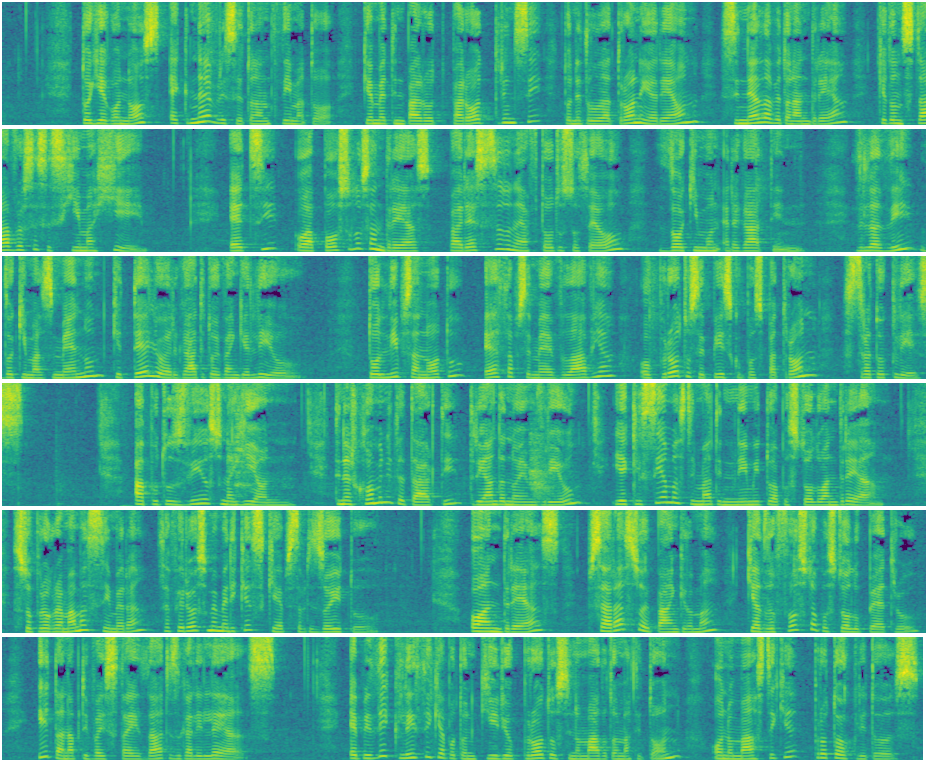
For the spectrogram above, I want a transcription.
Το γεγονός εκνεύρισε τον ανθήματο και με την παρότρινση των ειδωλατρών ιερέων συνέλαβε τον Ανδρέα και τον σταύρωσε σε σχήμα χ. Έτσι, ο Απόστολος Ανδρέας παρέστησε τον εαυτό του στο Θεό δόκιμον εργάτην, δηλαδή δοκιμασμένον και τέλειο εργάτη το Ευαγγελίο. Το λείψανό του έθαψε με ευλάβεια ο πρώτος επίσκοπος πατρών Στρατοκλής από τους βίους των Αγίων. Την ερχόμενη Τετάρτη, 30 Νοεμβρίου, η Εκκλησία μας τιμά την μνήμη του Αποστόλου Ανδρέα. Στο πρόγραμμά μας σήμερα θα αφιερώσουμε μερικές σκέψεις από τη ζωή του. Ο Ανδρέας, ψαράς στο επάγγελμα και αδελφός του Αποστόλου Πέτρου, ήταν από τη Βαϊσταϊδά της Γαλιλαίας. Επειδή κλήθηκε από τον Κύριο πρώτος στην ομάδα των μαθητών, ονομάστηκε Πρωτόκλητος.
